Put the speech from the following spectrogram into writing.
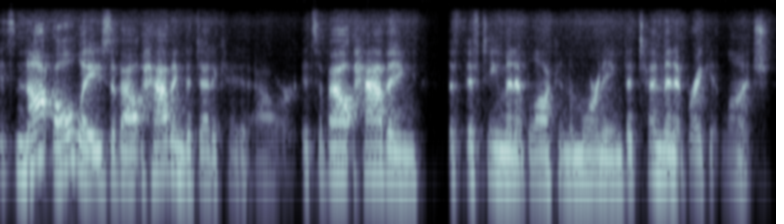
it's not always about having the dedicated hour. It's about having the 15 minute block in the morning, the 10 minute break at lunch,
